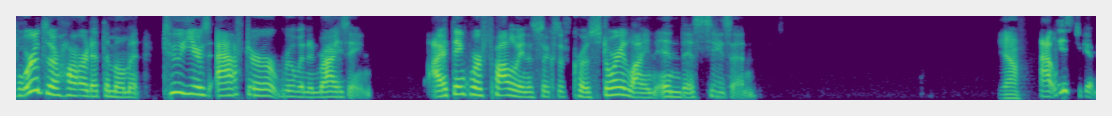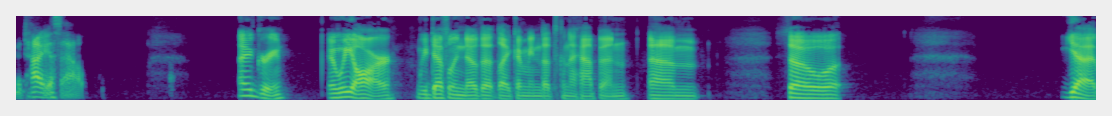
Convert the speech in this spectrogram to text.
words are hard at the moment. Two years after Ruin and Rising, I think we're following the Six of Crows storyline in this season. yeah, At least to get Matthias out. I agree. And we are. We definitely know that, like, I mean, that's going to happen. Um, so, yeah,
